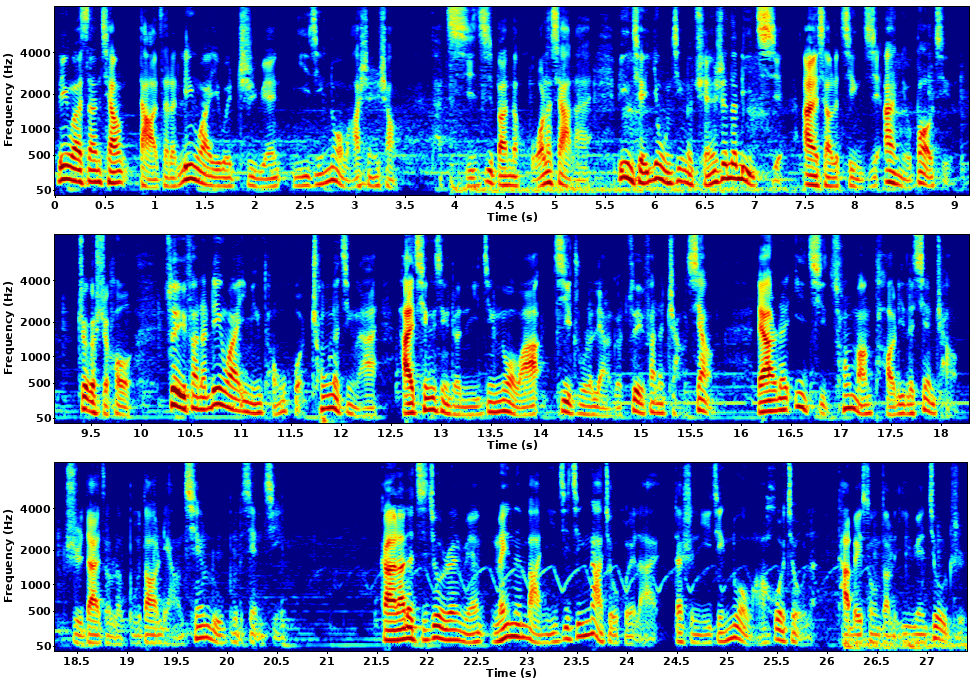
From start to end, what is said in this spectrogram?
另外三枪打在了另外一位职员尼金诺娃身上，他奇迹般的活了下来，并且用尽了全身的力气按下了紧急按钮报警。这个时候，罪犯的另外一名同伙冲了进来，还清醒着尼金诺娃记住了两个罪犯的长相，两人一起匆忙逃离了现场，只带走了不到两千卢布的现金。赶来的急救人员没能把尼基金娜救回来，但是尼金诺娃获救了，他被送到了医院救治。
